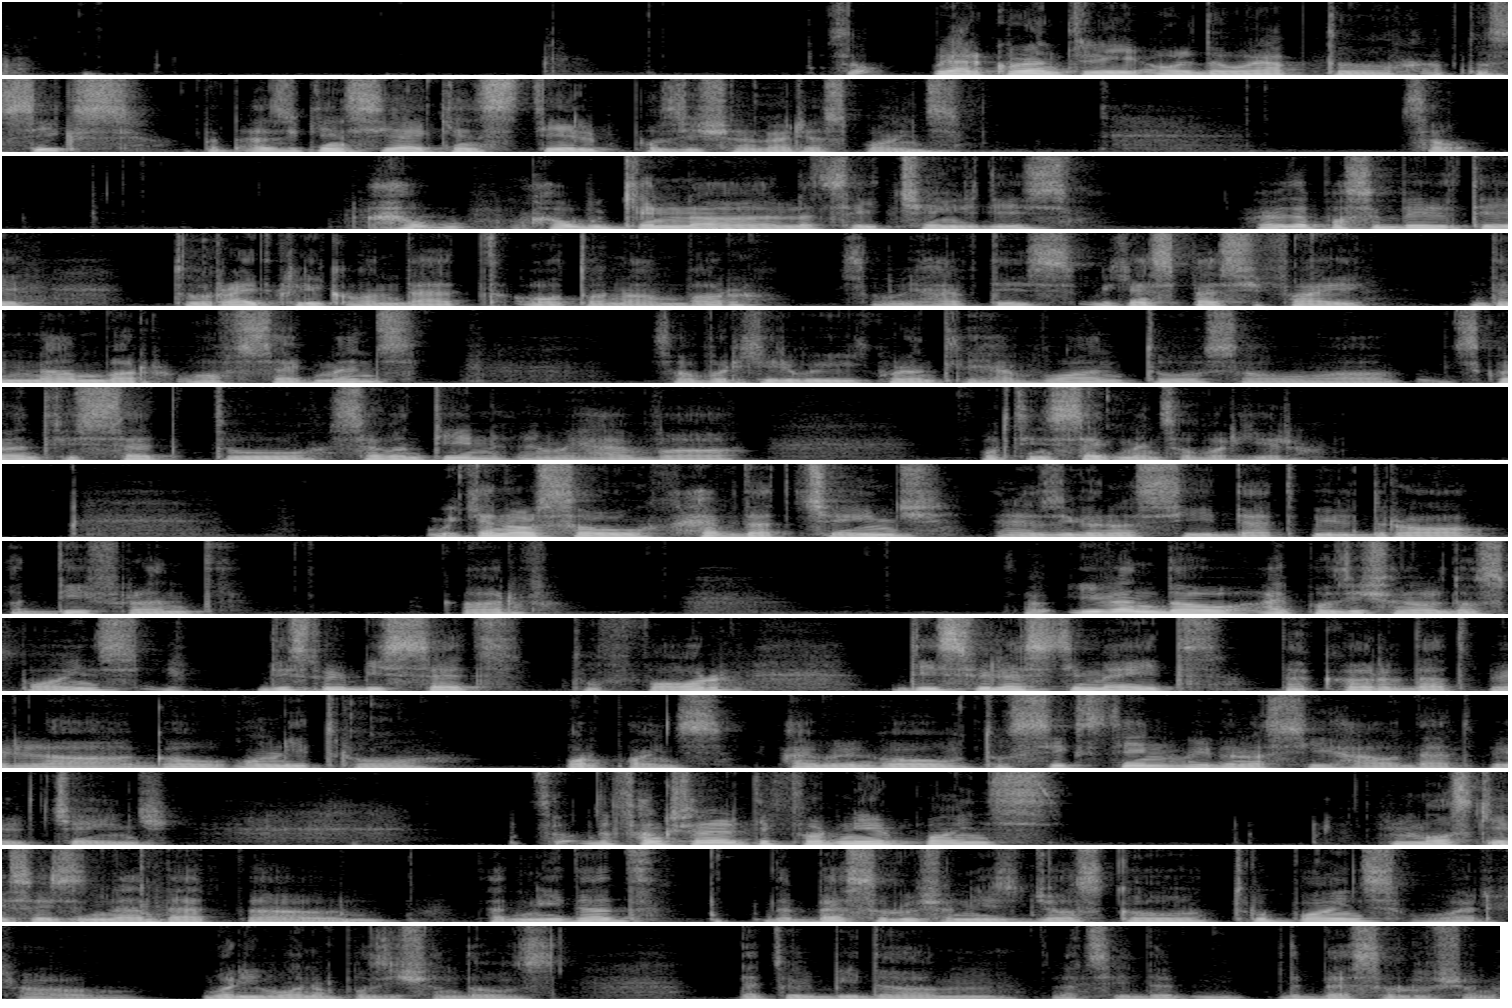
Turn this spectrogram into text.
So we are currently all the way up to up to six but as you can see I can still position various points. So how how we can uh, let's say change this? We have the possibility to right click on that auto number. So we have this. We can specify the number of segments so over here we currently have one, two, so uh, it's currently set to 17 and we have uh, 14 segments over here. We can also have that change. And as you're gonna see, that will draw a different curve. So even though I position all those points, if this will be set to 4, this will estimate the curve that will uh, go only through 4 points. I will go to 16, we're going to see how that will change. So the functionality for near points in most cases is not that, uh, that needed. The best solution is just go through points where, uh, where you want to position those. That will be the, um, let's say, the, the best solution.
